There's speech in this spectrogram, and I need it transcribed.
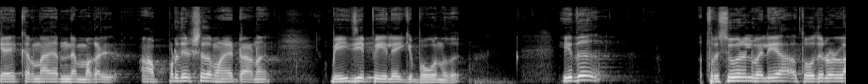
കെ കരുണാകരന്റെ മകൾ അപ്രതീക്ഷിതമായിട്ടാണ് ബി ജെ പിയിലേക്ക് പോകുന്നത്. ഇത് തൃശ്ശൂരിൽ വലിയ തോതിലുള്ള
